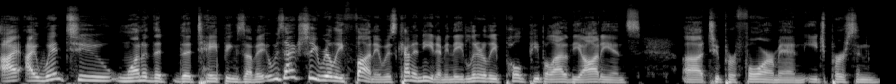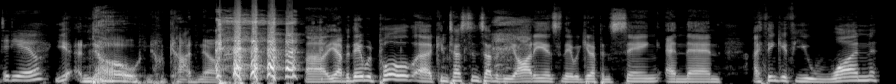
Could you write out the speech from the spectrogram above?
I, I went to one of the the tapings of it. It was actually really fun. It was kind of neat. I mean, they literally pulled people out of the audience uh, to perform, and each person. Did you? Yeah. No. No. God, no. uh, yeah, but they would pull uh, contestants out of the audience, and they would get up and sing. And then I think if you won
